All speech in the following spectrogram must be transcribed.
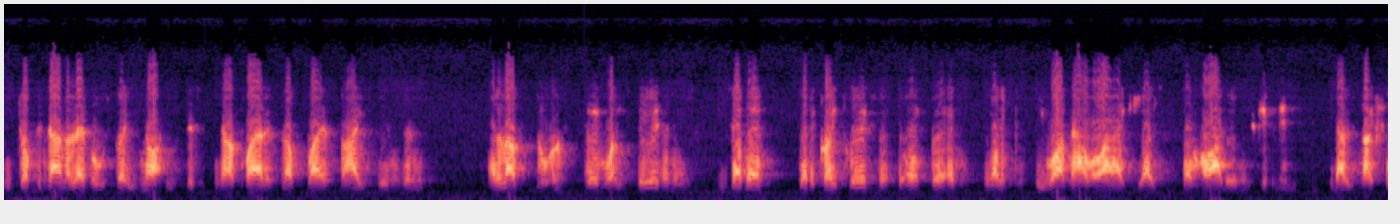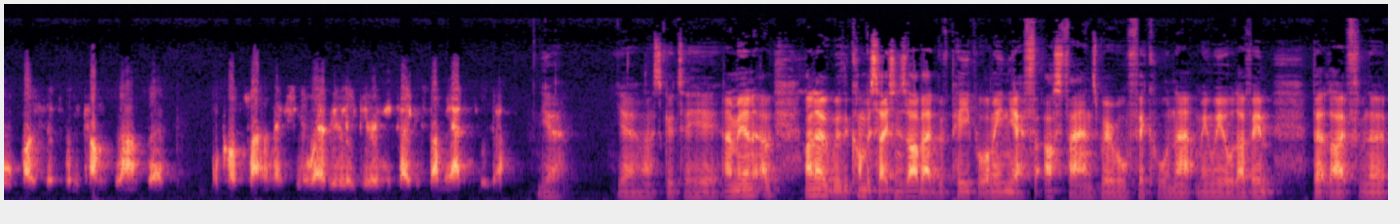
he's dropping down the levels, but he's not. He's just you know a player that's loved playing for Hastings and I love sort of doing what he's doing, and he's, he's had a he's had a great career for, for, for and you know you can see why now why I actually so highly, and he's given him you know no full process when he comes around to a contract the next year, whatever league you're in, you take a Sammy Adams with you. Yeah. Yeah, that's good to hear. I mean, I, I know with the conversations I've had with people, I mean, yeah, for us fans, we're all fickle and that. I mean, we all love him, but like from the,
